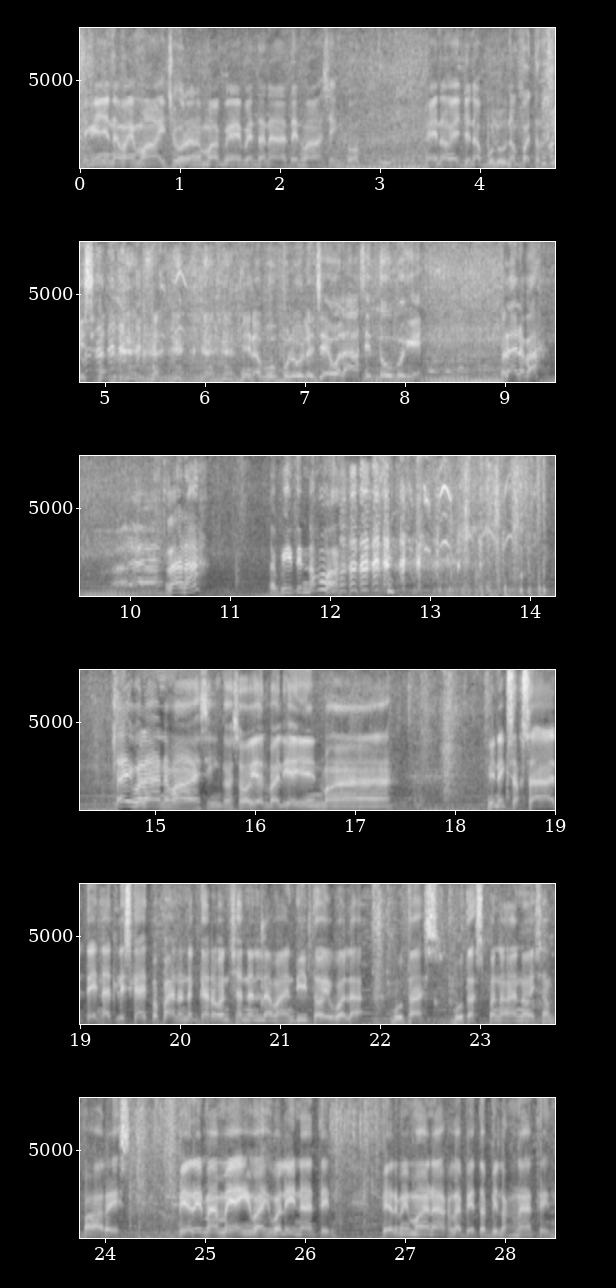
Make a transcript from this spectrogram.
Tingnan nyo naman yung mga itsura ng mga binibenta natin, mga singko. Ayun o, medyo nabulunan pa ito isa. eh, nabubulunan siya. Wala kasi tubig eh. Wala na ba? Wala na? Nabitin ako ah. Ay, wala na mga singko. So, yan, bali, ayan mga pinagsak sa atin. At least kahit pa paano, nagkaroon siya ng laman. Dito ay wala. Butas. Butas pa ng ano, isang pares. Pero eh, mamaya, iwahiwalay natin. Pero may mga nakakalabi, tabi lang natin.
